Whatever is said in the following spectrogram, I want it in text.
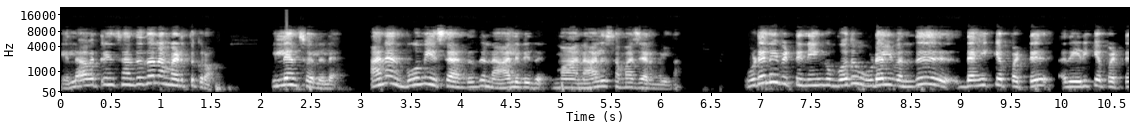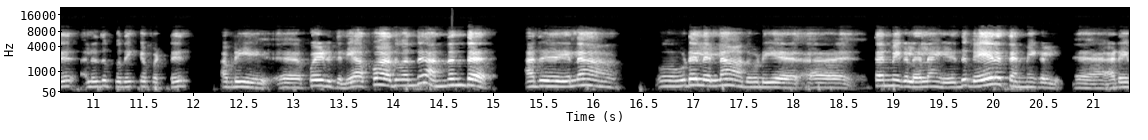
எல்லாவற்றையும் சார்ந்ததும் நம்ம எடுத்துக்கிறோம். இல்லைன்னு சொல்லல. ஆனா பூமியை சார்ந்தது நாலு வித மா- நாலு சமாச்சாரங்கள் தான். உடலை விட்டு நீங்கும் போது உடல் வந்து தகிக்கப்பட்டு அது எரிக்கப்பட்டு அல்லது புதைக்கப்பட்டு அப்படி அஹ், போயிடுது இல்லையா? அப்போ அது வந்து அந்தந்த அது எல்லாம் உடல் எல்லாம் அதோடைய அஹ், தன்மைகள் எல்லாம் எழுந்து வேற தன்மைகள் அஹ், அடைய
